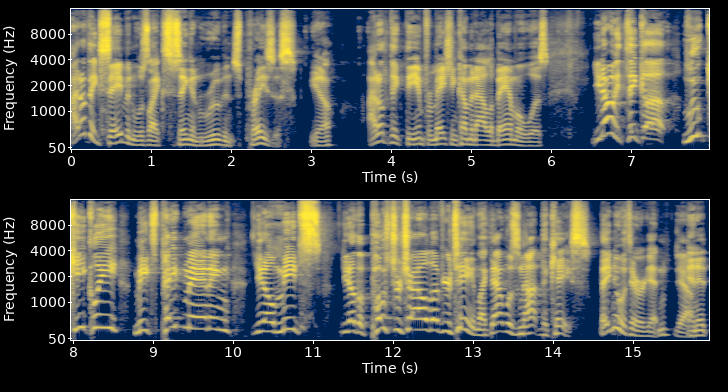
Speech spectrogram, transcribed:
I don't think Saban was like singing Reuben's praises. You know, I don't think the information coming out of Alabama was. You know, I think uh, Luke Kuechly meets Peyton Manning. You know, meets you know the poster child of your team. Like that was not the case. They knew what they were getting. Yeah. and it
